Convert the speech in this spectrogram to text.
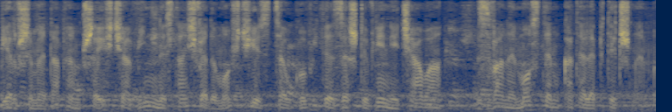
Pierwszym etapem przejścia w inny stan świadomości jest całkowite zesztywnienie ciała, zwane mostem kataleptycznym.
